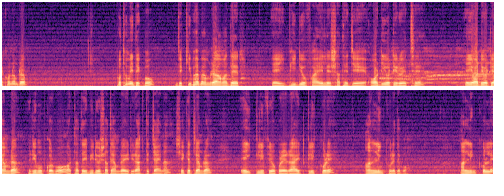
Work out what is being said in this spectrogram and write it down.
এখন আমরা প্রথমেই দেখব যে কীভাবে আমরা আমাদের এই ভিডিও ফাইলের সাথে যে অডিওটি রয়েছে, এই অডিওটি আমরা রিমুভ করব। অর্থাৎ এই ভিডিওর সাথে আমরা এটি রাখতে চাই না। সেক্ষেত্রে আমরা এই ক্লিপের উপরে রাইট ক্লিক করে আনলিঙ্ক করে দেব। আনলিঙ্ক করলে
